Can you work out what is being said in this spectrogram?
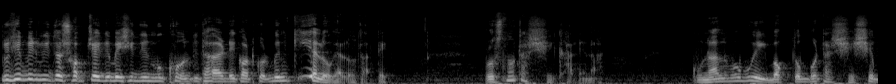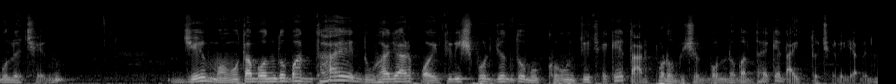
পৃথিবীর ভিতর সবচাইতে বেশি দিন মুখ্যমন্ত্রী থাকার রেকর্ড করবেন, কি এলো গেল তাতে? প্রশ্নটা সেখানে না। কুণালবাবু এই বক্তব্যটা শেষে বলেছেন যে মমতা বন্দ্যোপাধ্যায় দু হাজার পঁয়ত্রিশ পর্যন্ত মুখ্যমন্ত্রী থেকে তারপর অভিষেক বন্দ্যোপাধ্যায়কে দায়িত্ব ছেড়ে যাবেন।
